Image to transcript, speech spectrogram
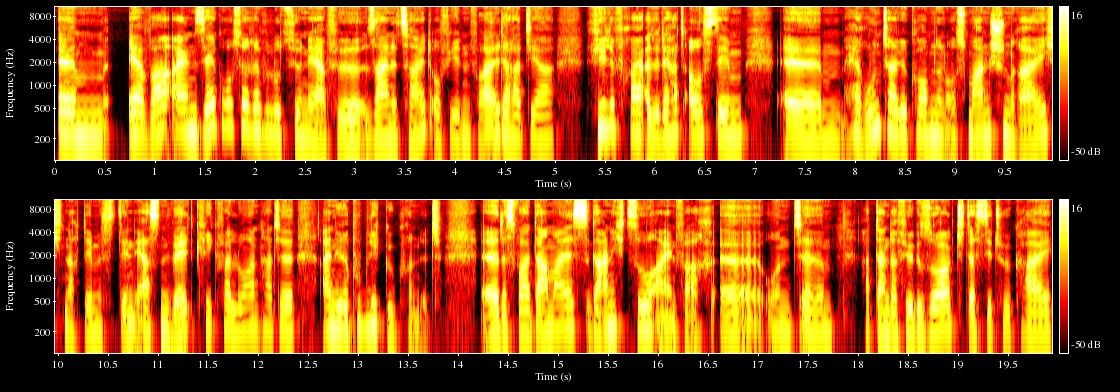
Ähm, er war ein sehr großer Revolutionär für seine Zeit, auf jeden Fall. Der hat ja viele frei, also der hat aus dem ähm, heruntergekommenen Osmanischen Reich, nachdem es den Ersten Weltkrieg verloren hatte, eine Republik gegründet. Äh, das war damals gar nicht so einfach äh, und äh, hat dann dafür gesorgt, dass die Türkei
